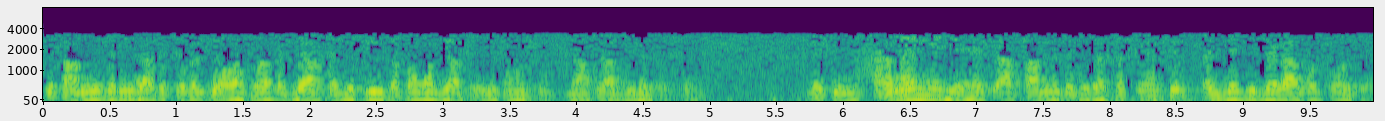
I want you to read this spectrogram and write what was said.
کہ سامنے سے نہیں جا سکتے، بلکہ اور تھوڑا سا گیپ چاہیے تین سفوں کا گیپ چاہیے پہنچ جہاں سے آپ گزر سکتے ہیں۔ لیکن حرمین میں یہ ہے کہ آپ سامنے سے گزر سکتے ہیں، صرف سجدے کی جگہ کو چھوڑ دیں۔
